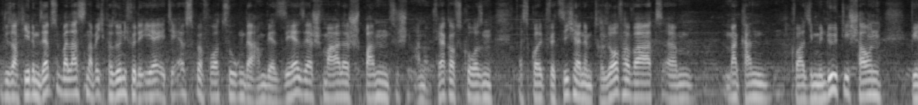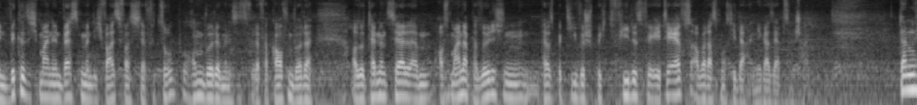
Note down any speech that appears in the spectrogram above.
wie gesagt, jedem selbst überlassen, aber ich persönlich würde eher ETFs bevorzugen. Da haben wir sehr, sehr schmale Spannen zwischen An- und Verkaufskursen. Das Gold wird sicher in einem Tresor verwahrt. Ähm, man kann quasi minütlich schauen, wie entwickelt sich mein Investment. Ich weiß, was ich dafür zurückbekommen würde, wenn ich es jetzt wieder verkaufen würde. Also tendenziell ähm, aus meiner persönlichen Perspektive spricht vieles für ETFs, aber das muss jeder Anleger selbst entscheiden. Dann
